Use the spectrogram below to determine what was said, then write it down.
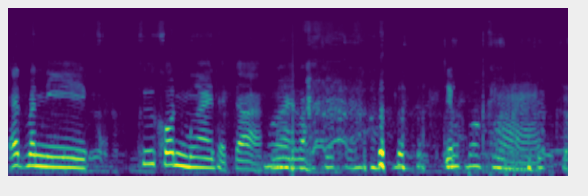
แอดมันนีคือคนเมื่อยแต่จ้าเมื่อยปะ เจ็บแต่เจ็บลุกบ่ขึ้นขา เจ็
